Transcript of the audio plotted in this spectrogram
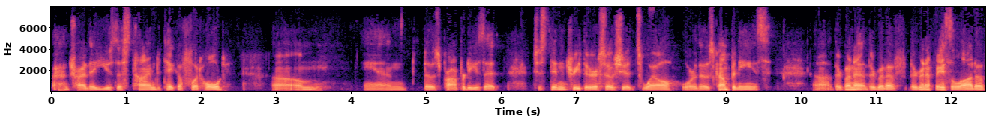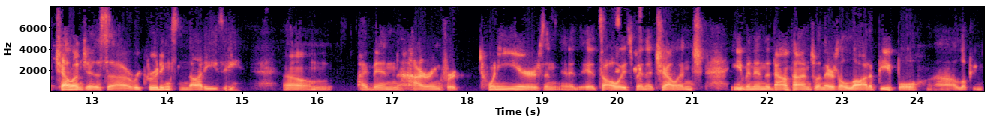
try to use this time to take a foothold. Um, and those properties that just didn't treat their associates well, or those companies uh, they're gonna they're gonna they're gonna face a lot of challenges. Uh, recruiting's not easy. Um, I've been hiring for 20 years, and it's always been a challenge, even in the downtimes when there's a lot of people uh, looking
